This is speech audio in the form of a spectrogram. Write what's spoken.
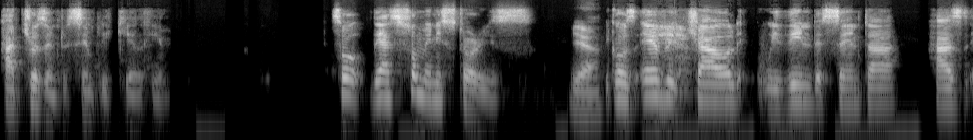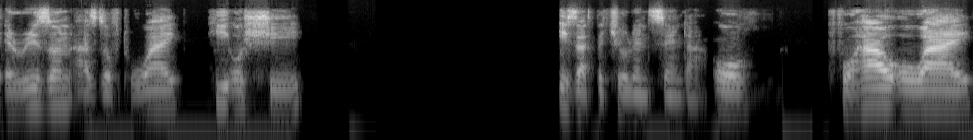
had chosen to simply kill him. So there are so many stories Yeah. because every child within the center has a reason as of to why he or she is at the children's center or for how or why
